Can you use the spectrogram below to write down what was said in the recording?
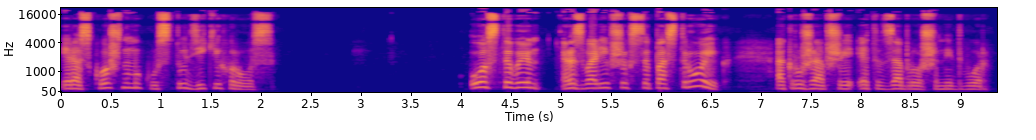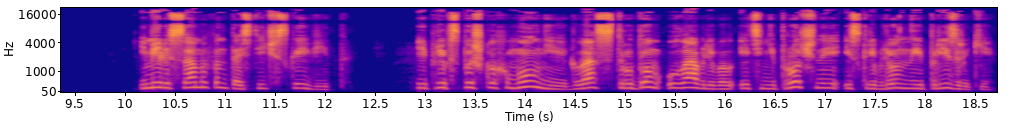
и роскошному кусту диких роз. Остовы развалившихся построек, окружавшие этот заброшенный двор, имели самый фантастический вид. И при вспышках молнии глаз с трудом улавливал эти непрочные искривленные призраки,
